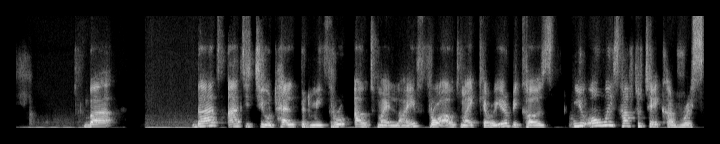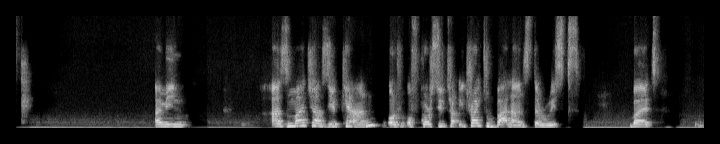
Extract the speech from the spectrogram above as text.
But that attitude helped me throughout my life, throughout my career, because you always have to take a risk. I mean, as much as you can, of course, you try, you try to balance the risks, but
